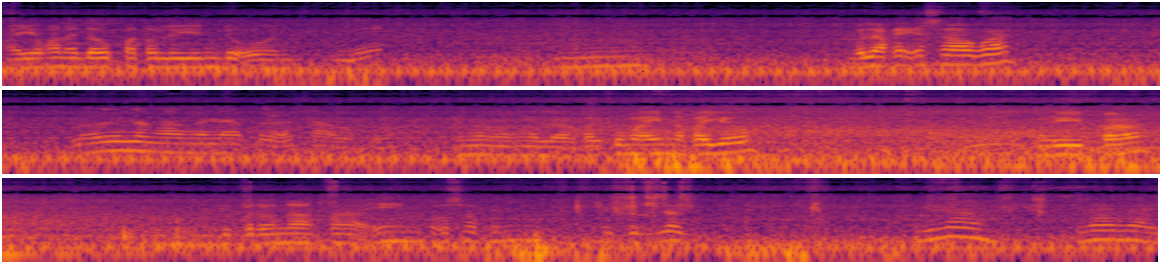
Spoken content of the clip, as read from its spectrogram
ayaw ka na daw patuloyin doon. Hindi. Hmm. Wala kay asawa? Lalo nangangalap ang asawa ko. Nangangalakal. Kumain na kayo? Hindi pa? Hindi pa daw nakain. Kausapin mo. May vlog. Hindi na. Si nanay.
